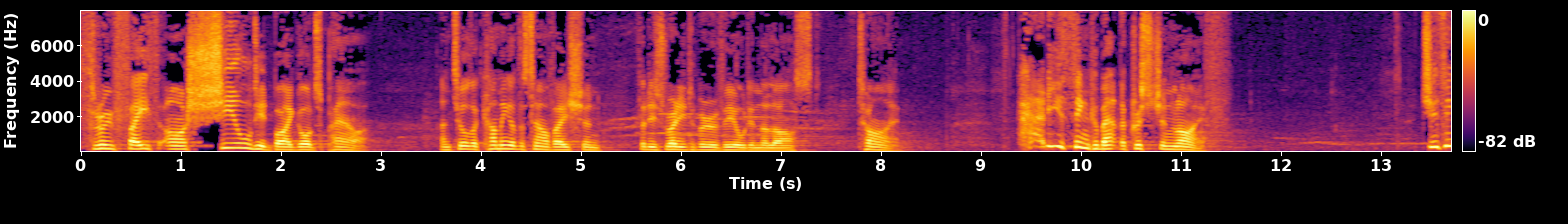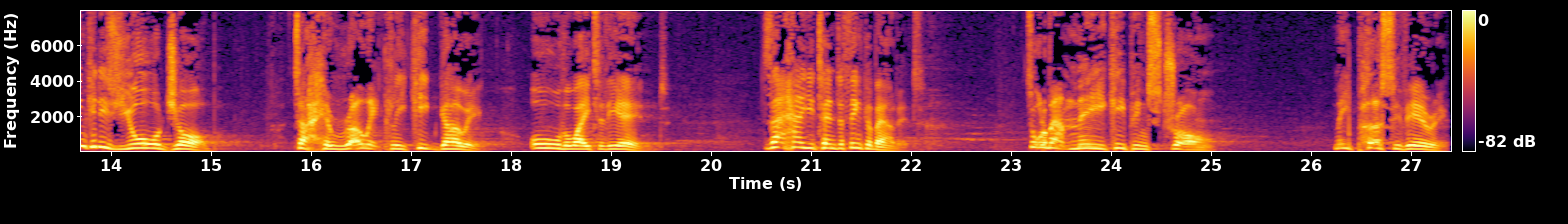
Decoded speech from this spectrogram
through faith, are shielded by God's power until the coming of the salvation that is ready to be revealed in the last time. How do you think about the Christian life? Do you think it is your job to heroically keep going all the way to the end? Is that how you tend to think about it? It's all about me keeping strong, me persevering,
